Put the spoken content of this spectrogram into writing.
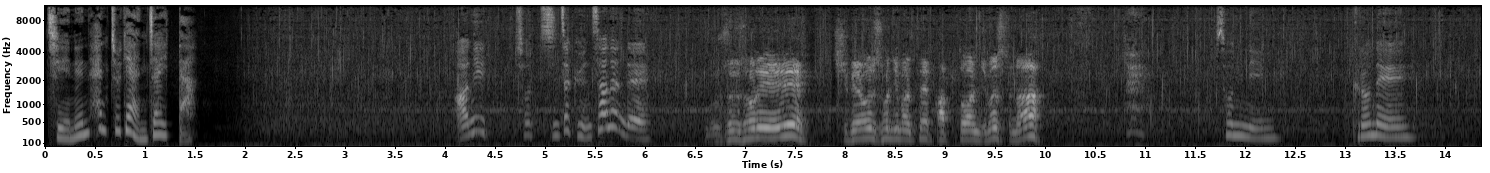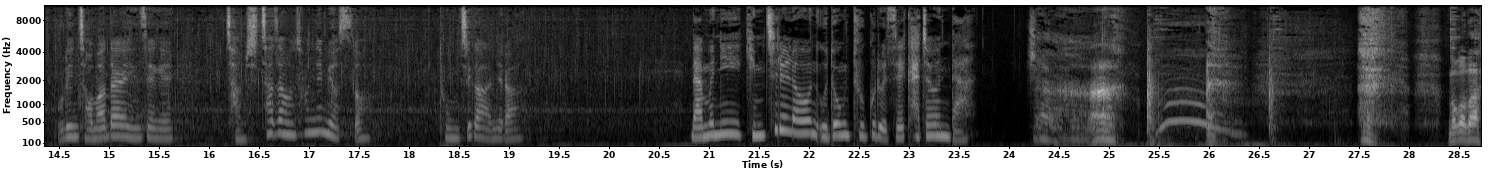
지혜는 한쪽에 앉아 있다. 아니, 저 진짜 괜찮은데. 무슨 소리? 집에 온 손님한테 밥도 안 주면 쓰나? 손님. 그러네. 우린 저마다의 인생에 잠시 찾아온 손님이었어. 동지가 아니라. 나문이 김치를 넣은 우동 두 그릇을 가져온다. 자, 먹어봐.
